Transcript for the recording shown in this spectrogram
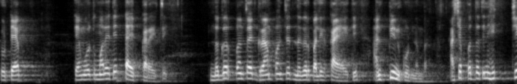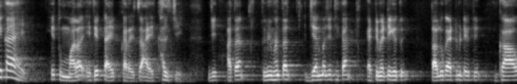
तो टॅप त्यामुळे तुम्हाला येथे टाईप करायचे. नगरपंचायत ग्रामपंचायत नगरपालिका काय आहे ते? आणि पिनकोड नंबर अशा पद्धतीने हे जे काय आहे हे तुम्हाला येथे टाईप करायचं आहे खालचे. म्हणजे आता तुम्ही म्हणतात जन्माचे ठिकाण ॲटोमॅटिक येतो तालुका ॲटोमॅटिक येते गाव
